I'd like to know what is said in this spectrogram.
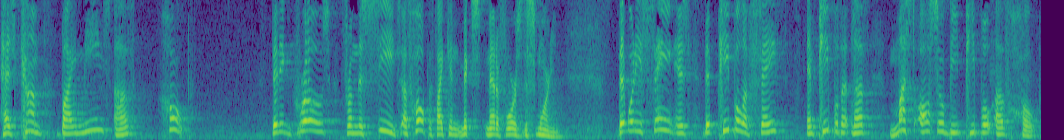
has come by means of hope. That it grows from the seeds of hope, if I can mix metaphors this morning. That what he's saying is that people of faith and people that love must also be people of hope.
